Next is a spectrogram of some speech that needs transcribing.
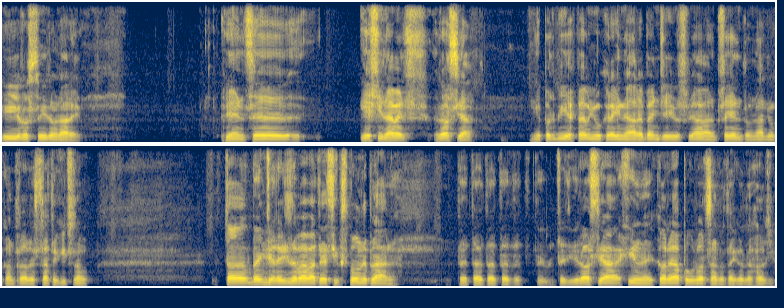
I Ruscy idą dalej. Więc e, jeśli nawet Rosja nie podbije w pełni Ukrainy, ale będzie już miała przejętą nad nią kontrolę strategiczną, to będzie realizowała, to jest ich wspólny plan. To, to, to, to, to, czyli Rosja, Chiny, Korea Północna do tego dochodzi.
